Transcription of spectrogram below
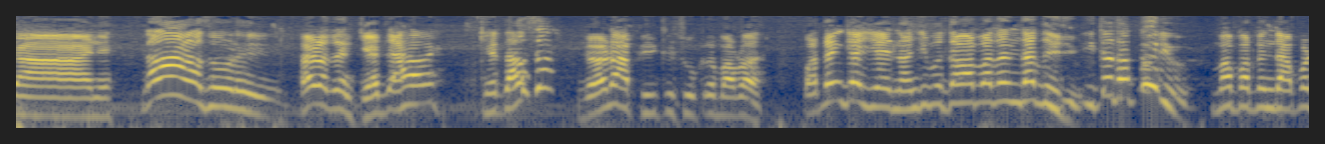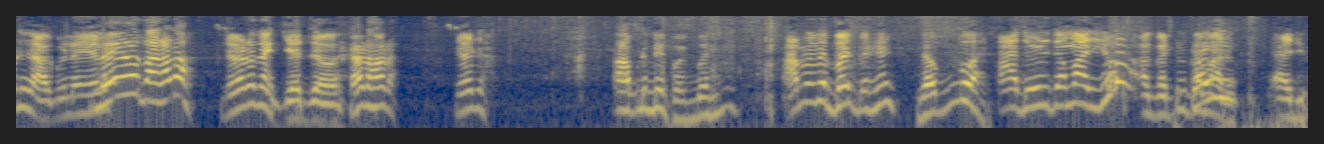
તાને ના. છોડી. હેડો તને ઘેર જા હવે. ઘેર આવશે લડા ફીરકી છોકરા બાપડા. પતંગ જાય નાનજી ભાઈ પતંગ જતું રહ્યું. ઈ તો થતું રહ્યું. માં પતંગ આપણને લાગુ નહીં લઈ લો તારા લડો તને ઘેર જાવ હેડો હેડ. હેડો આપણે બે ભાઈ બહેન. આપણે બે ભાઈ બહેન. જબ્બર. આ દોડી તમારી જો આ ગટુ તમારું. આજો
